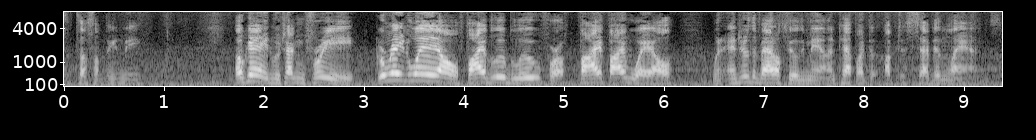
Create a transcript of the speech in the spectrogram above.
it does something in me. Okay, we're talking free. Great Whale, five blue blue for a five five whale. When it enters the battlefield, you may untap up to, up to seven lands.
